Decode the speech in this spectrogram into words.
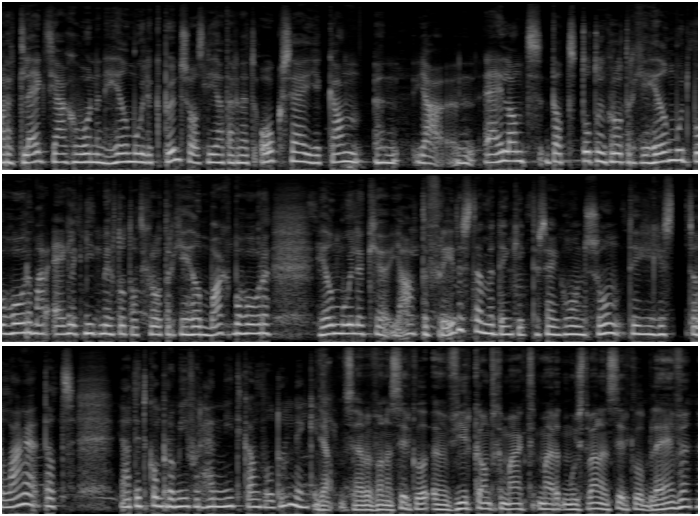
Maar het lijkt ja gewoon een heel moeilijk punt, zoals Lia daarnet ook zei. Je kan een, ja, een eiland dat tot een groter geheel moet behoren, maar eigenlijk niet meer tot dat groter geheel mag behoren. Heel moeilijk eh, ja, tevreden stemmen, denk ik. Er zijn gewoon zo'n tegengestelde lange dat ja, dit compromis voor hen niet kan voldoen, denk ik. Ja, ze hebben van een cirkel een vierkant gemaakt, maar het moest wel een cirkel blijven.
